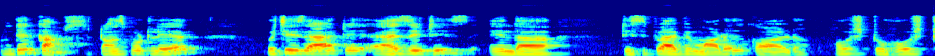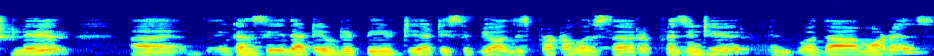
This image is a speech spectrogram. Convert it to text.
then comes transport layer which is at as it is in the TCP IP model called host to host layer uh, you can see that UDP, TCP, all these protocols are present here in both the models.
